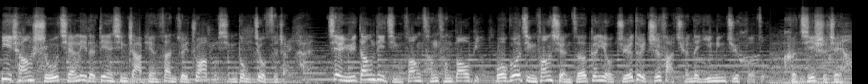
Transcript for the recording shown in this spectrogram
一场史无前例的电信诈骗犯罪抓捕行动就此展开。鉴于当地警方层层包庇，我国警方选择跟有绝对执法权的移民局合作。可即使这样，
